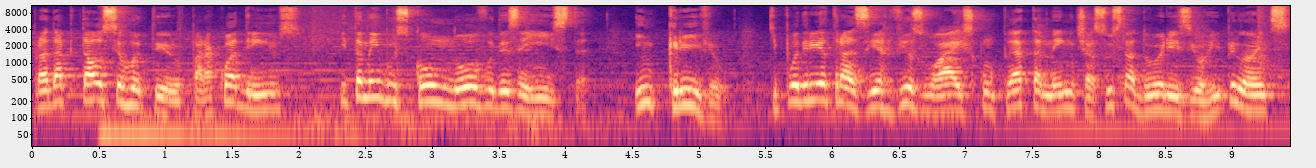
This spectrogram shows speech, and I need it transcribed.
para adaptar o seu roteiro para quadrinhos e também buscou um novo desenhista, incrível, que poderia trazer visuais completamente assustadores e horripilantes,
